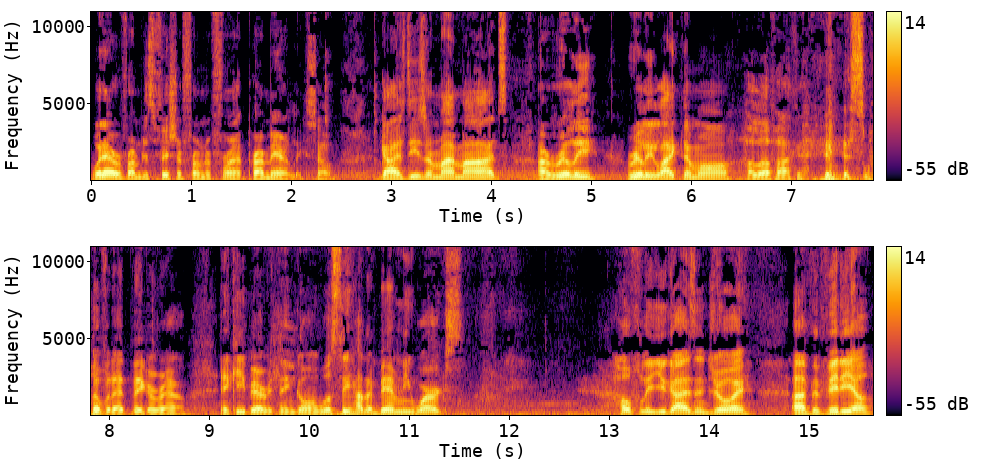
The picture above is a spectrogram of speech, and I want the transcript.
whatever if I'm just fishing from the front primarily. So guys, these are my mods. I really, really like them all. I love how I can swivel that thing around and keep everything going. We'll see how the Bimini works. Hopefully you guys enjoy uh, the video.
